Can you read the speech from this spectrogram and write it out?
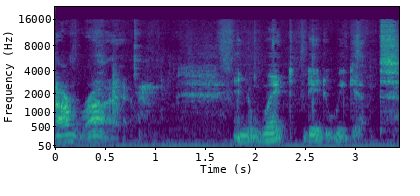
All right. And what did we get?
